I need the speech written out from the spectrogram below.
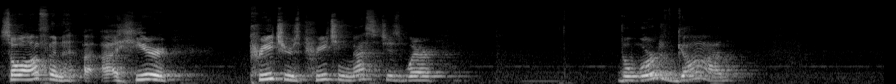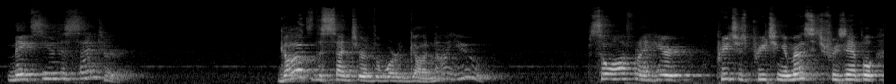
So often I hear preachers preaching messages where the Word of God makes you the center. God's the center of the Word of God, not you. So often I hear preachers preaching a message, for example,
